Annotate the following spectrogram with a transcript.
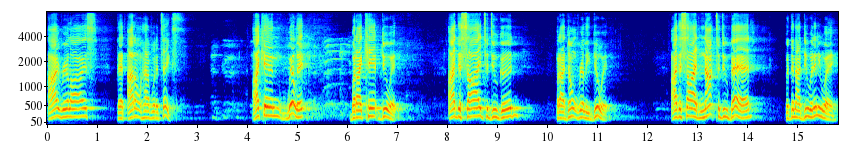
I realize that I don't have what it takes. I can will it, but I can't do it. I decide to do good, but I don't really do it. I decide not to do bad, but then I do it anyway.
